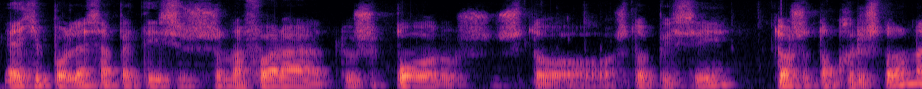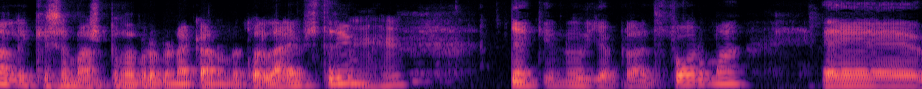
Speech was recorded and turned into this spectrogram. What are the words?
έχει πολλές απαιτήσεις όσον αφορά τους πόρους στο, στο PC, τόσο των χρηστών, αλλά και σε εμάς που θα πρέπει να κάνουμε το live stream. Μια καινούργια πλατφόρμα. Ε,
